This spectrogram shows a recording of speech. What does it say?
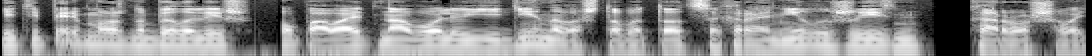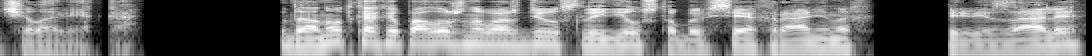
и теперь можно было лишь уповать на волю единого, чтобы тот сохранил жизнь хорошего человека. Данут, как и положено вождю, следил, чтобы всех раненых перевязали,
